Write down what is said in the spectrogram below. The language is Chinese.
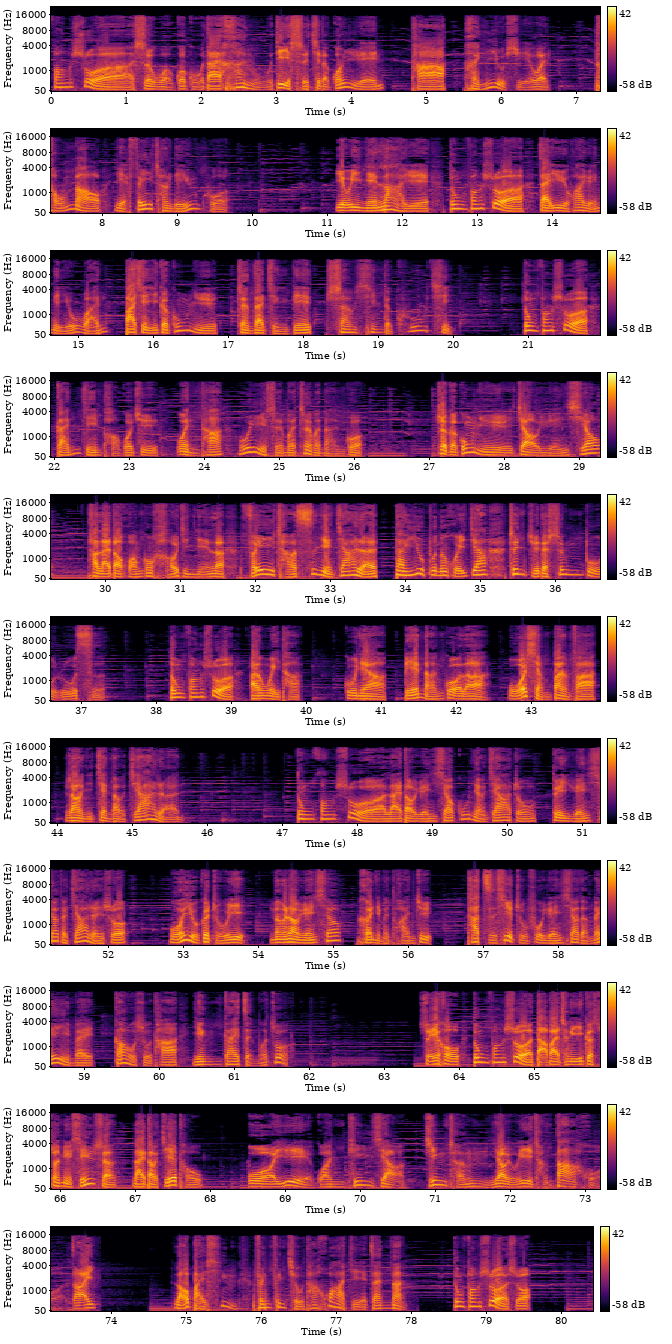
方朔是我国古代汉武帝时期的官员，他很有学问，头脑也非常灵活。有一年腊月，东方朔在御花园里游玩，发现一个宫女正在井边伤心的哭泣。东方朔赶紧跑过去，问她为什么这么难过。这个宫女叫元宵。他来到皇宫好几年了，非常思念家人，但又不能回家，真觉得生不如死。东方朔安慰他：“姑娘，别难过了，我想办法让你见到家人。”东方朔来到元宵姑娘家中，对元宵的家人说：“我有个主意，能让元宵和你们团聚。”他仔细嘱咐元宵的妹妹。告诉他应该怎么做。随后，东方朔打扮成一个算命先生，来到街头。我夜观天象，京城要有一场大火灾。老百姓纷纷求他化解灾难。东方朔说：“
